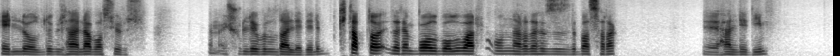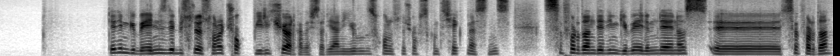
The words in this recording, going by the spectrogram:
50 oldu. Biz hala basıyoruz. Hemen şu level'ı da halledelim. Kitapta zaten bol bol var. Onları da hızlı hızlı basarak e, halledeyim. Dediğim gibi elinizde bir süre sonra çok birikiyor arkadaşlar. Yani yıldız konusunda çok sıkıntı çekmezsiniz. Sıfırdan dediğim gibi elimde en az eee, sıfırdan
